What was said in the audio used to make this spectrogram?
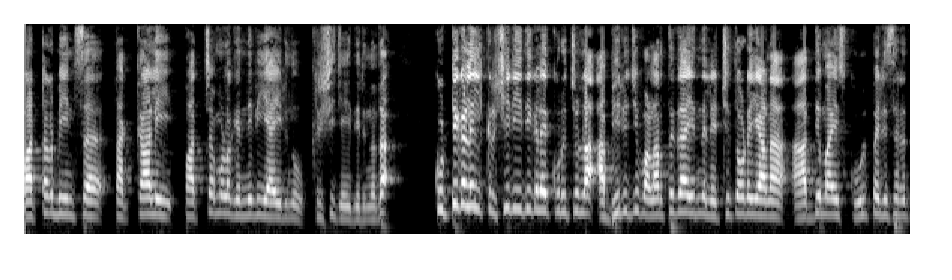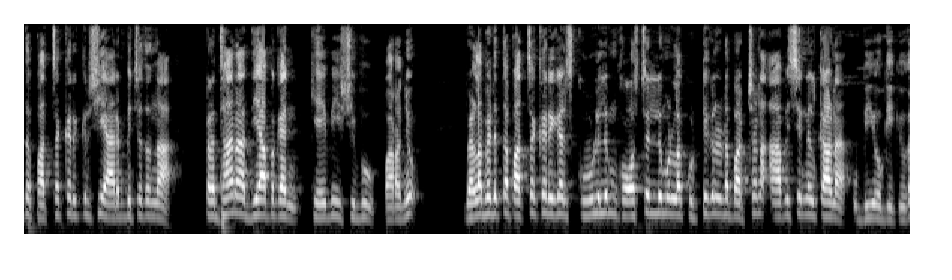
ബട്ടർ ബീൻസ് തക്കാളി പച്ചമുളക് എന്നിവയായിരുന്നു കൃഷി ചെയ്തിരുന്നത്. കുട്ടികളിൽ കൃഷിരീതികളെക്കുറിച്ചുള്ള അഭിരുചി വളർത്തുക എന്ന ലക്ഷ്യത്തോടെയാണ് ആദ്യമായി സ്കൂൾ പരിസരത്ത് പച്ചക്കറി കൃഷി ആരംഭിച്ചതെന്ന് പ്രധാന അധ്യാപകൻ കെ വി ഷിബു പറഞ്ഞു. വിളവെടുത്ത പച്ചക്കറികൾ സ്കൂളിലും ഹോസ്റ്റലിലുമുള്ള കുട്ടികളുടെ ഭക്ഷണ ആവശ്യങ്ങൾക്കാണ് ഉപയോഗിക്കുക.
